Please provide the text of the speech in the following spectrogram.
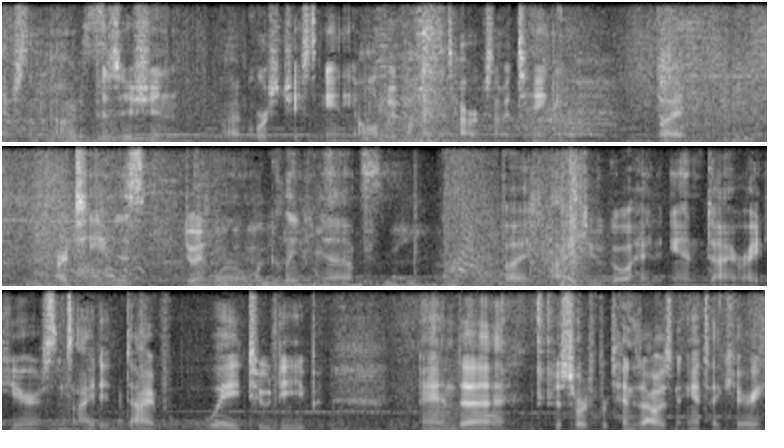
catch them out of position, I of course chased Annie all the way behind the tower because I'm a tank. But our team is doing well, we're cleaning up, but I do go ahead and die right here since I did dive way too deep and uh, just sort of pretended I was an anti-carry.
